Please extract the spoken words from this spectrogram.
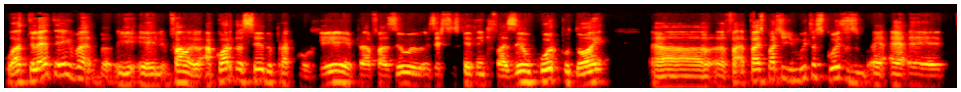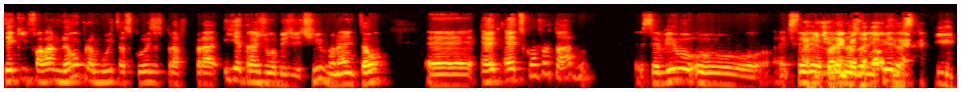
O atleta, ele, vai, ele fala, acorda cedo para correr, para fazer o exercício que ele tem que fazer, o corpo dói, uh, faz parte de muitas coisas, é, é, é, ter que falar não para muitas coisas para ir atrás de um objetivo, né? Então, é, é, é desconfortável. Você viu o. A gente teve a agora nas Olimpíadas. Que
